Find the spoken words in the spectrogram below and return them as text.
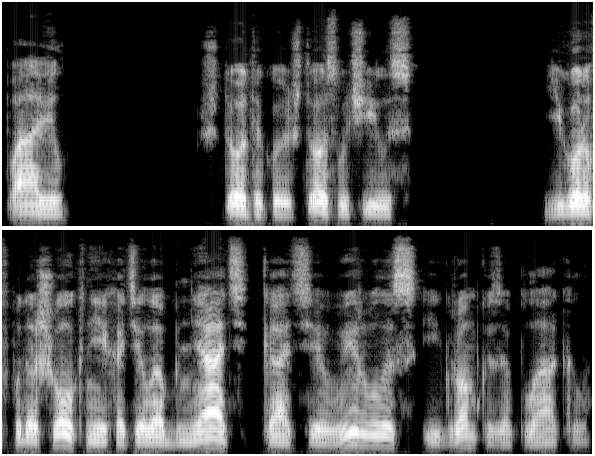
Павел, что такое? Что случилось? Егоров подошел к ней, хотел обнять. Катя вырвалась и громко заплакала.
